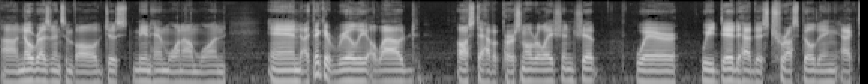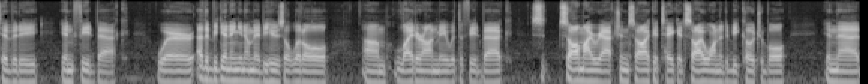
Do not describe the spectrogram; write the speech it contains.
Uh, no residents involved, just me and him one on one. And I think it really allowed us to have a personal relationship where we did have this trust building activity in feedback. Where at the beginning, you know, maybe he was a little um, lighter on me with the feedback, s- saw my reaction, saw I could take it, saw I wanted to be coachable. In that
